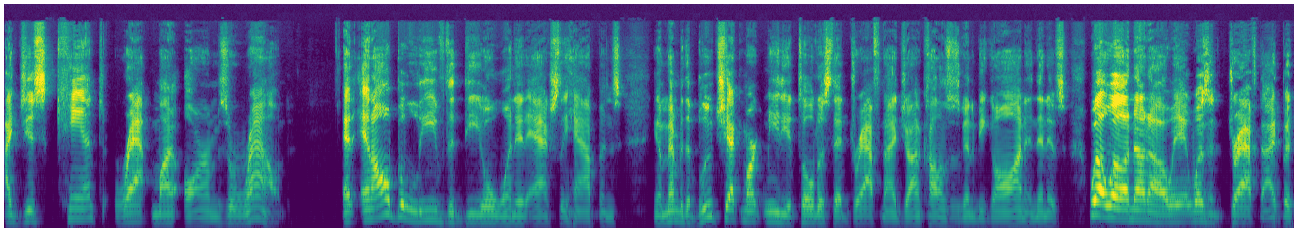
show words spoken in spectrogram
I just can't wrap my arms around and and I'll believe the deal when it actually happens. You know, remember the blue check mark media told us that draft night John Collins was going to be gone, and then it's well, well, no, no, it wasn't draft night, but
